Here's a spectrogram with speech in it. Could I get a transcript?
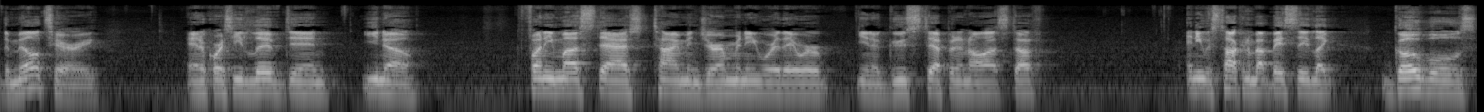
the military, and of course he lived in you know funny mustache time in Germany where they were you know goose stepping and all that stuff, and he was talking about basically like Goebbels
